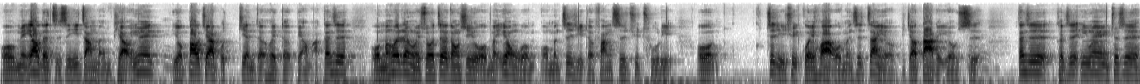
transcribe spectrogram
我们要的只是一张门票，因为有报价不见得会得标嘛。但是我们会认为说，这个东西我们用我我们自己的方式去处理，我自己去规划，我们是占有比较大的优势。但是可是因为就是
